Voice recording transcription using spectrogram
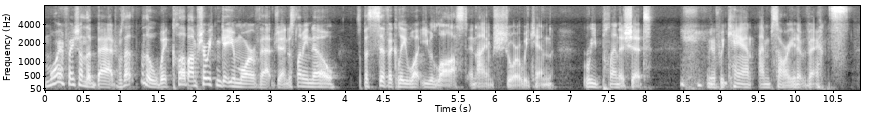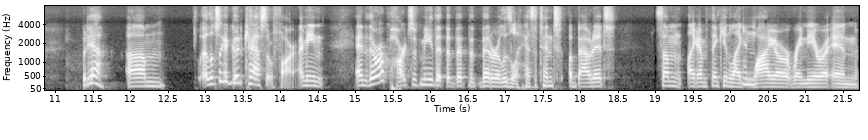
more information on the badge? Was that from the Wit Club? I'm sure we can get you more of that, Jen. Just let me know specifically what you lost, and I am sure we can replenish it. and if we can't, I'm sorry in advance. But yeah, um, it looks like a good cast so far. I mean, and there are parts of me that that, that, that are a little hesitant about it. Some like I'm thinking like, and, why are Rhaenyra and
